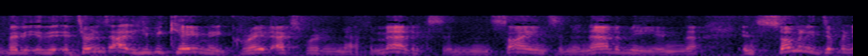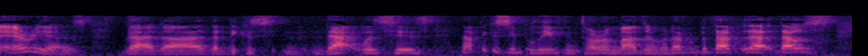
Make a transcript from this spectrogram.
but it, it, turns out he became a great expert in mathematics and in science and anatomy and uh, in so many different areas that uh, that because that was his not because he believed in Torah Mad or whatever, but that that, that was that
